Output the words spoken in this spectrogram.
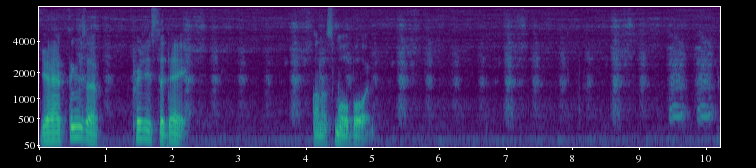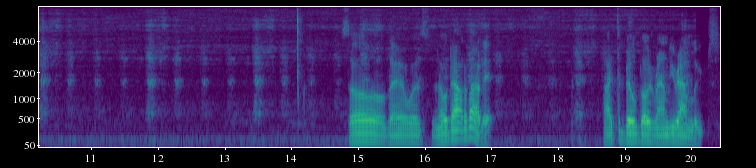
Yeah, things are pretty sedate on a small board. So there was no doubt about it. I had to build those roundy round loops.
